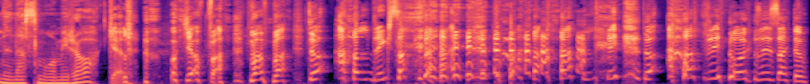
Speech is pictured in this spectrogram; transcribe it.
mina små mirakel. Och jag bara, mamma, du har aldrig sagt det här. Du har aldrig, du har aldrig någonsin sagt om,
